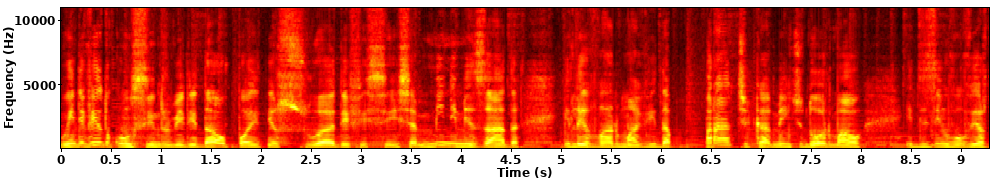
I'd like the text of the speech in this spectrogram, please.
O indivíduo com síndrome de Down pode ter sua deficiência minimizada e levar uma vida praticamente normal e desenvolver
